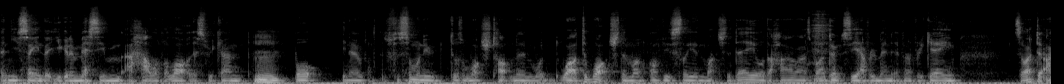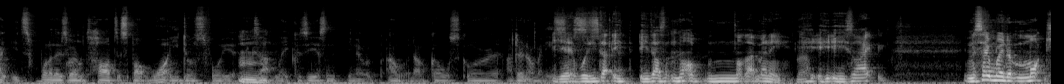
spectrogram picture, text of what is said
and you're saying that you're going to miss him a hell of a lot this weekend. Hmm. But you know, for someone who doesn't watch Tottenham, well, to watch them obviously in match of the day or the highlights, but I don't see every minute of every game. So I, I- it's one of those where it's hard to spot what he does for you exactly because he isn't, you know, out and out goal scorer. I don't know how many. Yeah, well, he, do, he, he doesn't not not that many. He, he's like in the same way that Moch,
